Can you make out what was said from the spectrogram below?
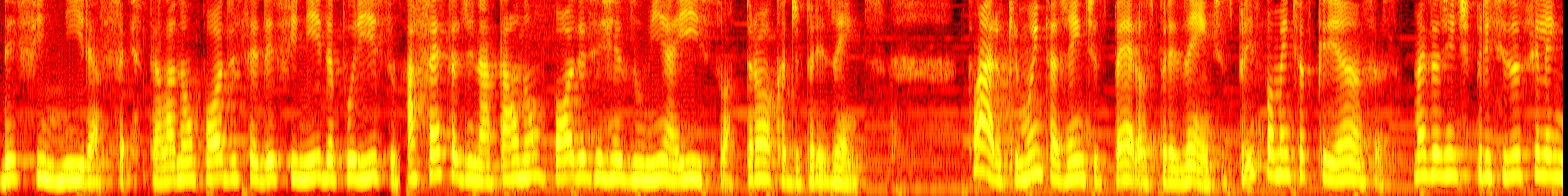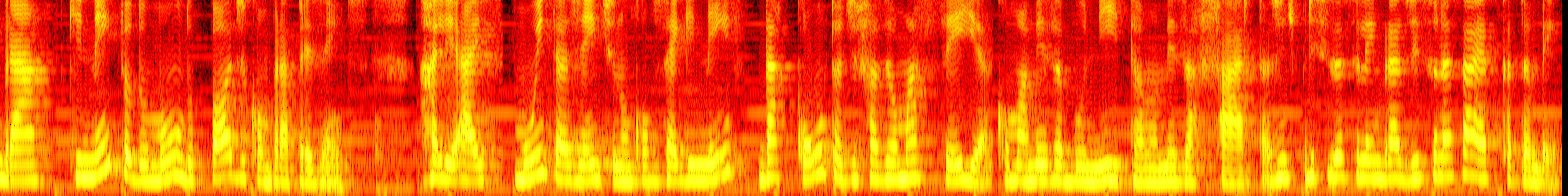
definir a festa. Ela não pode ser definida por isso. A festa de Natal não pode se resumir a isso, a troca de presentes. Claro que muita gente espera os presentes, principalmente as crianças, mas a gente precisa se lembrar que nem todo mundo pode comprar presentes. Aliás, muita gente não consegue nem dar conta de fazer uma ceia com uma mesa bonita, uma mesa farta. A gente precisa se lembrar disso nessa época também.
